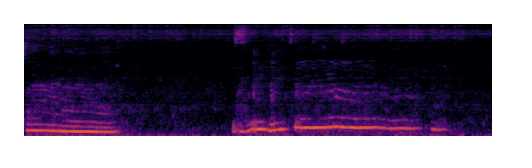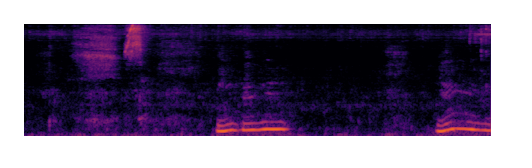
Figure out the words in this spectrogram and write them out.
dun. Mit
